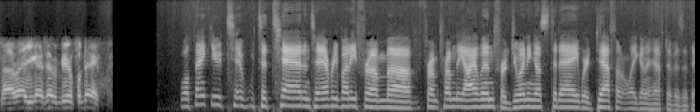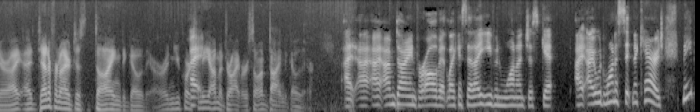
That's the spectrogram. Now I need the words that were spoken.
All right, you guys have a beautiful day. Well, thank you to, to Ted and to everybody from uh, from from the island for joining us today. We're definitely going to have to visit there. I, I, Jennifer and I are just dying to go there, and of course, I- me, I'm a driver, so I'm dying to go there. I, I, I'm dying for all of it. Like I said, I even want to just get. I, I would want to sit in a carriage. Maybe,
